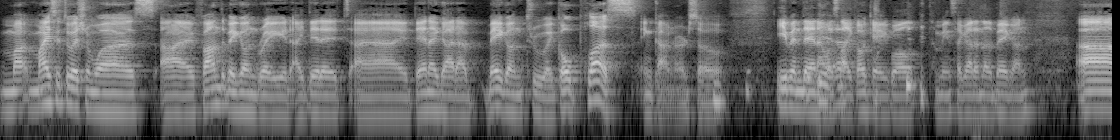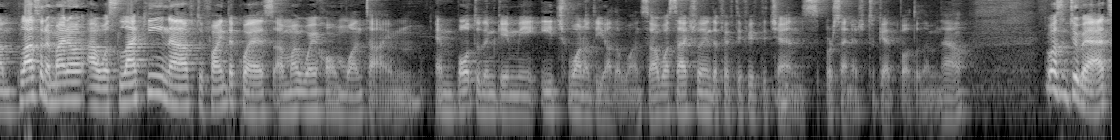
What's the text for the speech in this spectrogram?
my, my situation was I found the Bagon raid, I did it, I, then I got a Bagon through a Go Plus encounter. So even then I was like, okay, well that means I got another Bagon. Um, Plus on the Minun, I was lucky enough to find the quest on my way home one time, and both of them gave me each one of the other ones. So I was actually in the 50 50 chance percentage to get both of them now. It wasn't too bad.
